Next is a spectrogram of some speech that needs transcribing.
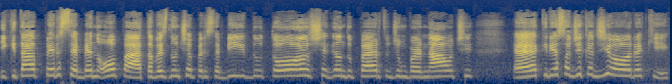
e que está percebendo, opa, talvez não tinha percebido, tô chegando perto de um burnout. É, queria sua dica de ouro aqui.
